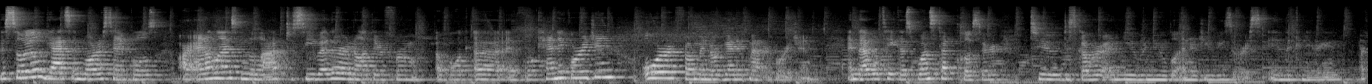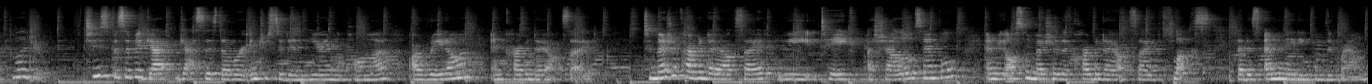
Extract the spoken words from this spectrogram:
The soil, gas, and water samples are analyzed in the lab to see whether or not they're from a, vol uh, a volcanic origin or from an organic matter origin. And that will take us one step closer to discover a new renewable energy resource in the Canarian archipelago. Two specific ga gases that we're interested in here in La Palma are radon and carbon dioxide. To measure carbon dioxide, we take a shallow sample and we also measure the carbon dioxide flux that is emanating from the ground.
